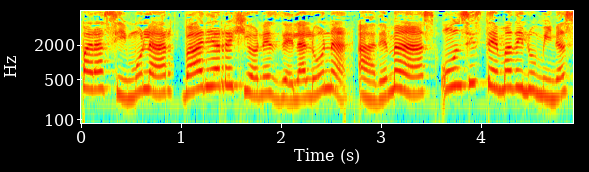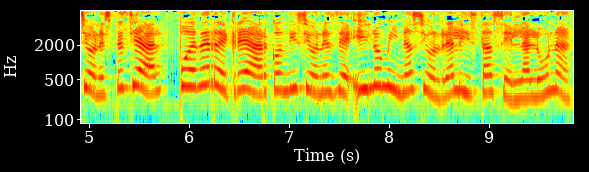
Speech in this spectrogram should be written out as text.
para simular varias regiones de la luna. Además, un sistema de iluminación especial puede recrear condiciones de iluminación realistas en la luna,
